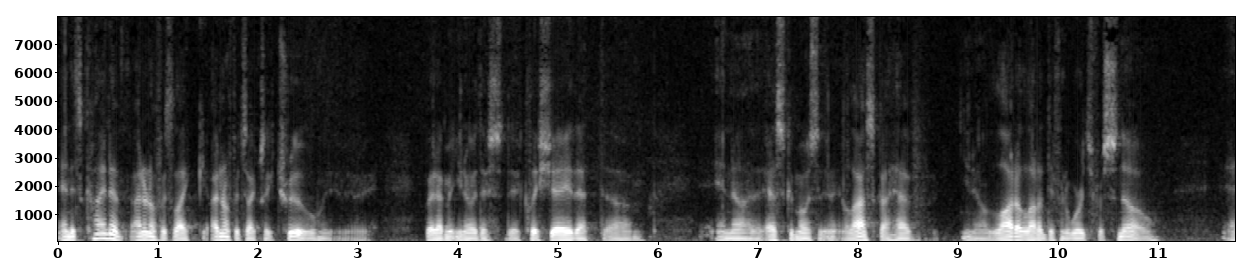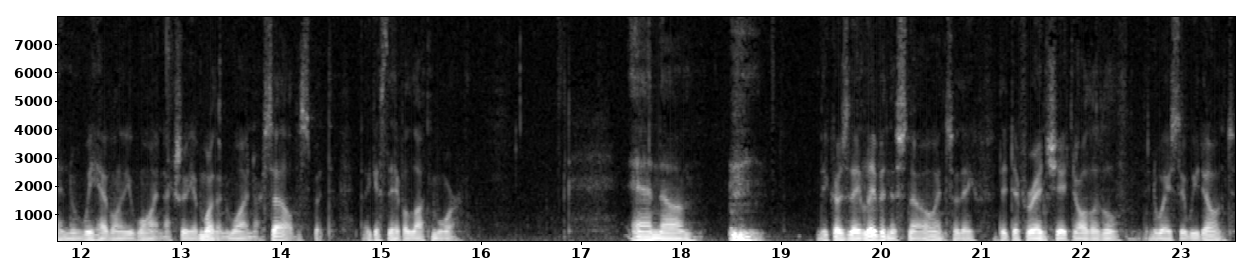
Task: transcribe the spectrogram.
And it's kind of, I don't know if it's like, I don't know if it's actually true, but I mean, you know, this, the cliche that um, in uh, Eskimos in Alaska have, you know, a lot, a lot of different words for snow, and we have only one. Actually, we have more than one ourselves, but I guess they have a lot more. And um, because they live in the snow, and so they, they differentiate in all the little in ways that we don't.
